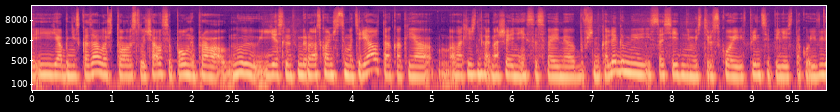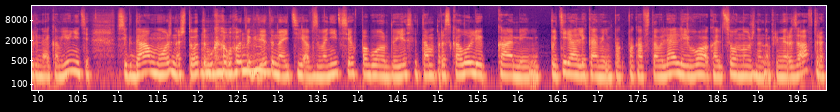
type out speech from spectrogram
и я бы не сказала, что случался полный провал. Ну, если, например, у нас кончится материал, так как я в отличных отношениях со своими бывшими коллегами из соседней мастерской, и, в принципе, есть такое ювелирное комьюнити, всегда можно что-то у кого-то где-то найти, обзвонить всех по городу. Если там раскололи камень, потеряли камень, пока вставляли его, а кольцо нужно, например, завтра,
